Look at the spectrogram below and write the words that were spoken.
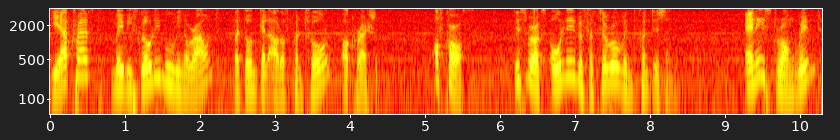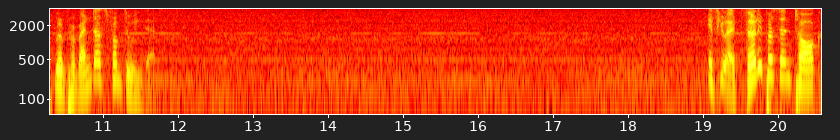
The aircraft may be slowly moving around, but don't get out of control or crashes. Of course, this works only with a zero wind condition. Any strong wind will prevent us from doing that. If you add 30% torque,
